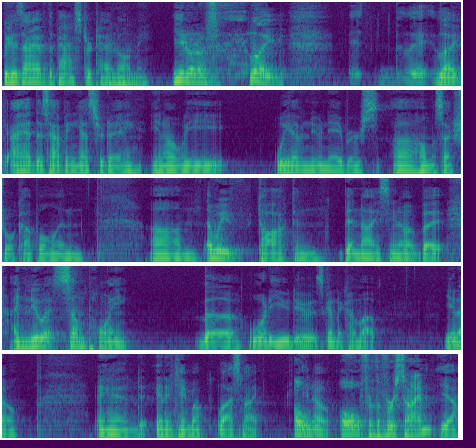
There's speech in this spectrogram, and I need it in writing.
because I have the pastor tag on me. You know what I'm saying? like, it- like I had this happen yesterday. You know, we we have new neighbors, a homosexual couple, and um, and we've talked and been nice. You know, but I knew at some point the "what do you do" is going to come up. You know, and and it came up last night. Oh, you know, oh, for the first time. yeah.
